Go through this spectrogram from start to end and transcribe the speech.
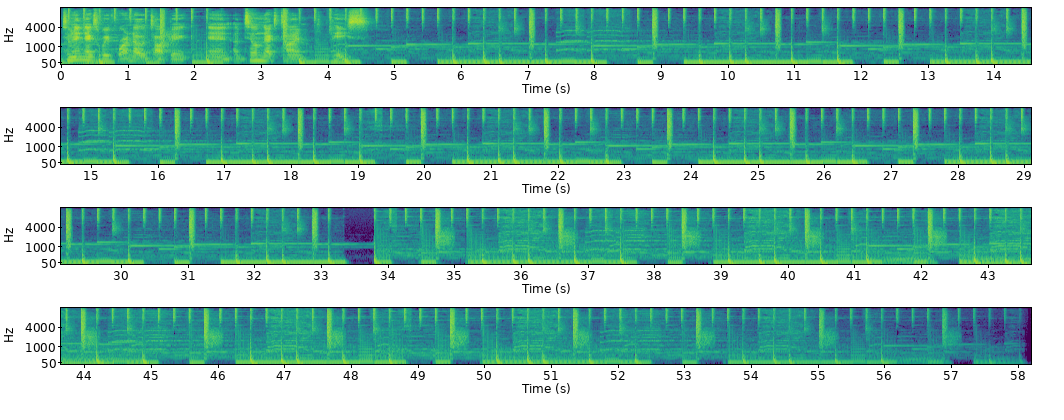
tune in next week for another topic. And until next time, peace.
